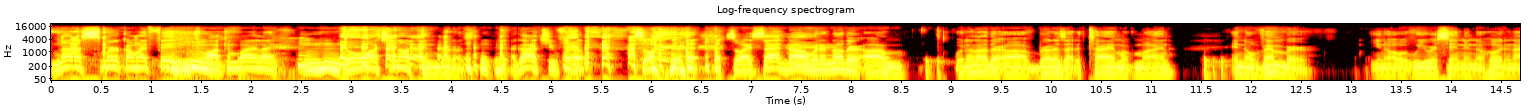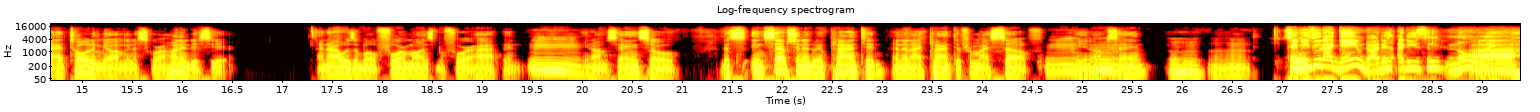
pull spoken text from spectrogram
not a smirk on my face. Just walking by like, hmm, Mhm. don't watch nothing, brothers. I got you, fam. So, so I sat down with another, um, with another uh, brothers at the time of mine in November. You know, we were sitting in the hood, and I had told him, "Yo, I'm gonna score 100 this year," and that was about four months before it happened. Mm, You know what I'm saying? So the inception had been planted, and then I planted for myself. You know what I'm mhm. saying? Mhm. hmm Take me through that game though. I just I didn't know. Like, Uh,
